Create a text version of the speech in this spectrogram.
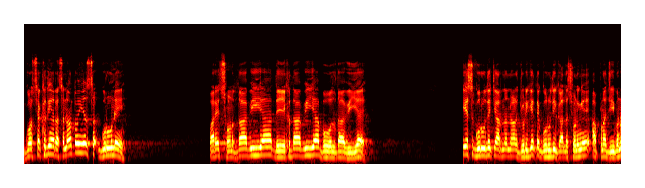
ਗੁਰਸਿੱਖ ਦੀਆਂ ਰਸਨਾ ਤੋਂ ਹੀ ਇਹ ਸ- ਗੁਰੂ ਨੇ। ਪਰ ਇਹ ਸੁਣਦਾ ਵੀ ਆ, ਦੇਖਦਾ ਵੀ ਆ, ਬੋਲਦਾ ਵੀ ਹੈ ਇਸ ਗੁਰੂ ਦੇ ਚਰਨਾਂ ਨਾਲ ਜੁੜੀਏ ਤੇ ਗੁਰੂ ਦੀ ਗੱਲ ਸੁਣੀਏ, ਆਪਣਾ ਜੀਵਨ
